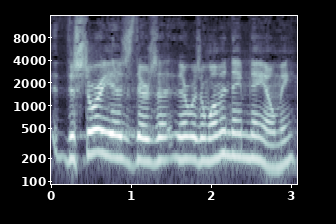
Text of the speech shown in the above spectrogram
The story is there's a, there was a woman named Naomi,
